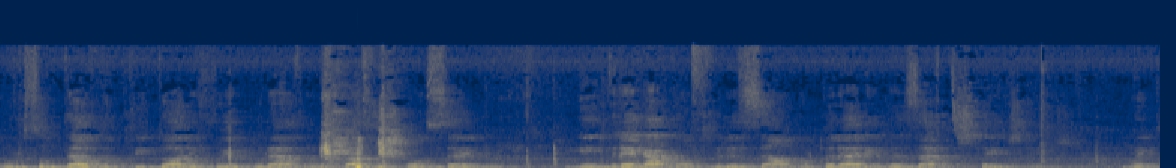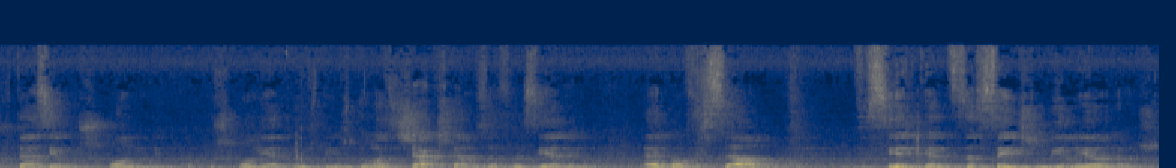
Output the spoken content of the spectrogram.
O resultado do território foi apurado no espaço do Conselho e entregue à Confederação Operária das Artes Têxteis, uma importância correspondente nos dias 12, já que estamos a fazer a conversão, de cerca de 16 mil euros,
